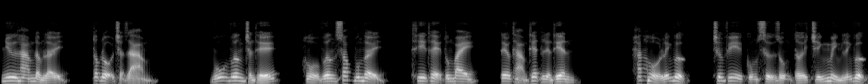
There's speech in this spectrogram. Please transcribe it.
như ham đầm lầy, tốc độ chợt giảm. Vũ vương trần thế, hổ vương sóc vung vẩy thi thể tung bay, tiêu thảm thiết liền thiên. Hắc hổ lĩnh vực, trương phi cũng sử dụng tới chính mình lĩnh vực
